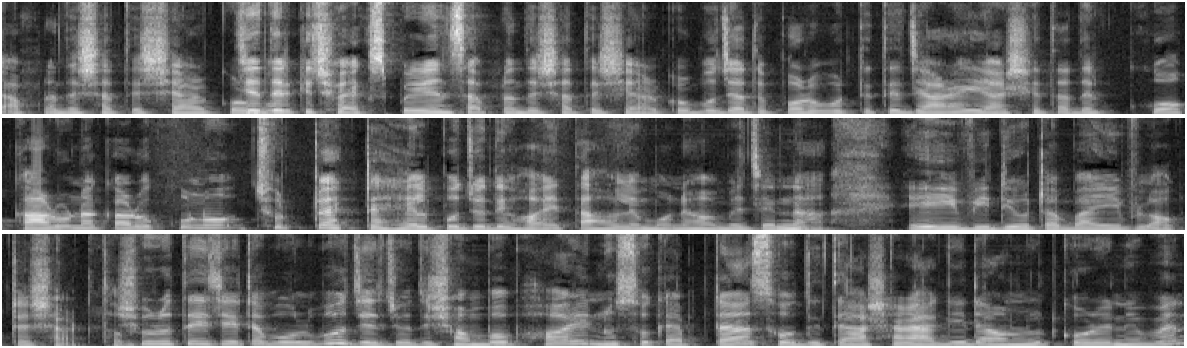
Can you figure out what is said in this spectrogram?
আপনাদের সাথে শেয়ার করব। যাদের কিছু এক্সপিরিয়েন্স আপনাদের সাথে শেয়ার করব যাতে পরবর্তীতে যারাই আসে তাদের কারও না কারও কোনো ছোট্ট একটা হেল্পও যদি হয় তাহলে মনে হবে যে না এই ভিডিওটা বা এই ব্লগটা সার্থক। শুরুতেই যেটা বলব যে যদি সম্ভব হয় নুসুক অ্যাপটা সৌদিতে আসার আগেই ডাউনলোড করে নেবেন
